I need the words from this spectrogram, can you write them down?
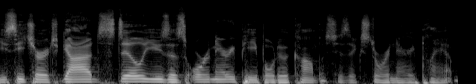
You see, church, God still uses ordinary people to accomplish his extraordinary plan.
